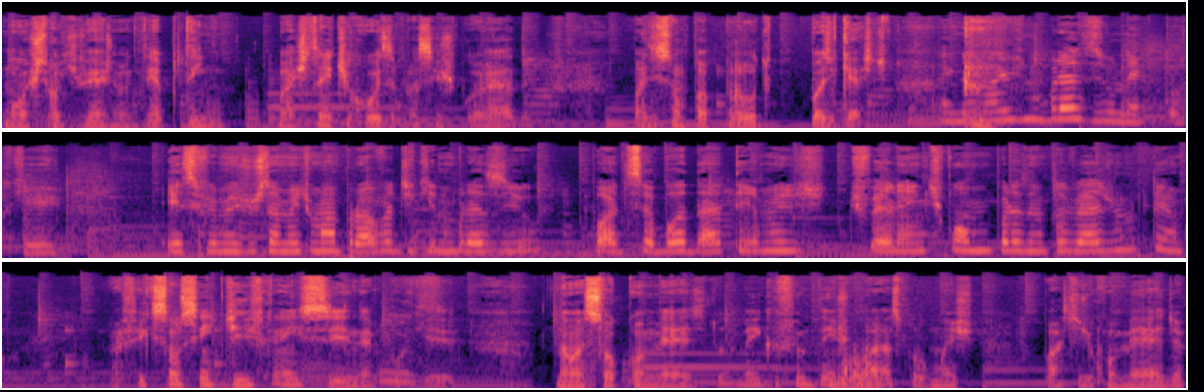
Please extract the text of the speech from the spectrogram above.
mostrou que viagem no tempo tem bastante coisa para ser explorada. Mas isso é um papo para outro podcast. Ainda mais Brasil, né? Porque esse filme é justamente uma prova de que no Brasil pode-se abordar temas diferentes, como, por exemplo, a viagem no tempo. A ficção científica em si, né? Porque isso. não é só comédia. Tudo bem que o filme tem espaço para algumas partes de comédia,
